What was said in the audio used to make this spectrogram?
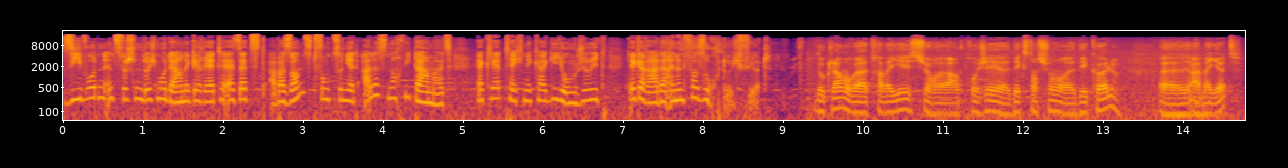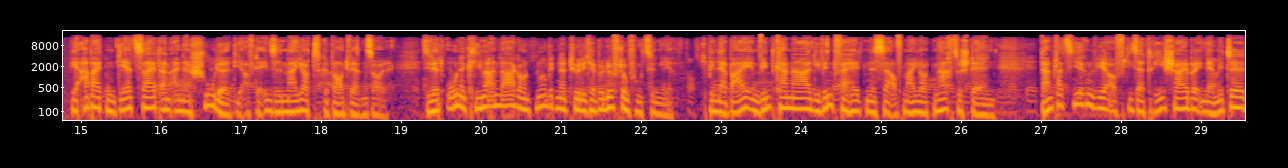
Sie wurden inzwischen durch moderne Geräte ersetzt, aber sonst funktioniert alles noch wie damals, erklärt Techniker Guillaume Jurit, der gerade einen Versuch durchführt. Donc là, on va travailler sur euh, un projet euh, d'extension euh, d'école à Mayotte. Wir arbeiten derzeit an einer Schule, die auf der Insel Mayotte gebaut werden soll. Sie wird ohne Klimaanlage und nur mit natürlicher Belüftung funktionieren. Ich bin dabei, im Windkanal die Windverhältnisse auf Mayotte nachzustellen. Dann platzieren wir auf dieser Drehscheibe in der Mitte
